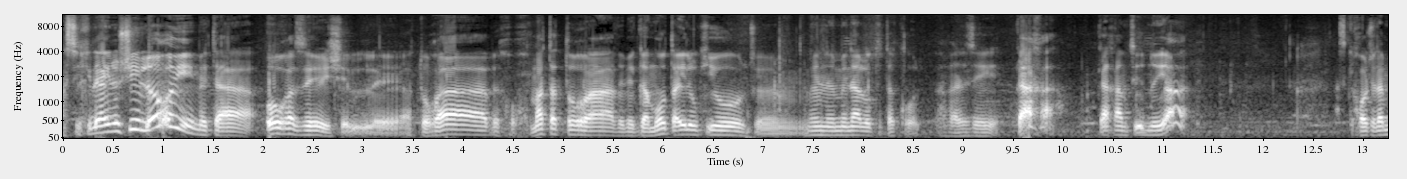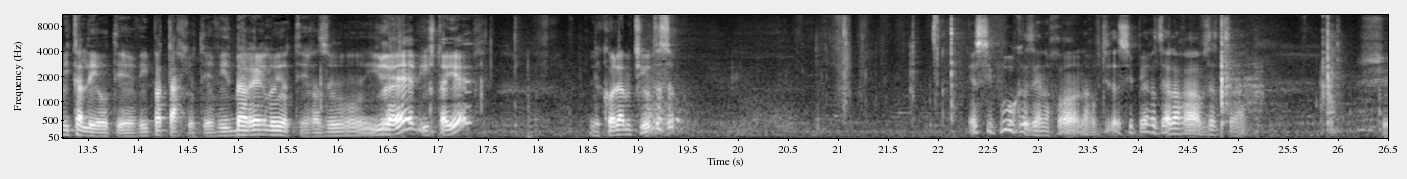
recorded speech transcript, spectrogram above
השכלי האנושי לא רואים את האור הזה של אה, התורה וחוכמת התורה ומגמות האלוקיות שמנהלות את הכל. אבל זה ככה, ככה המציאות בנויה. אז ככל שאתה מתעלה יותר וייפתח יותר ויתברר לו יותר, אז הוא יראה וישתייך לכל המציאות הזאת. יש סיפור כזה, נכון? הרב ציטה סיפר את זה על הרב זצ"ל, ש...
